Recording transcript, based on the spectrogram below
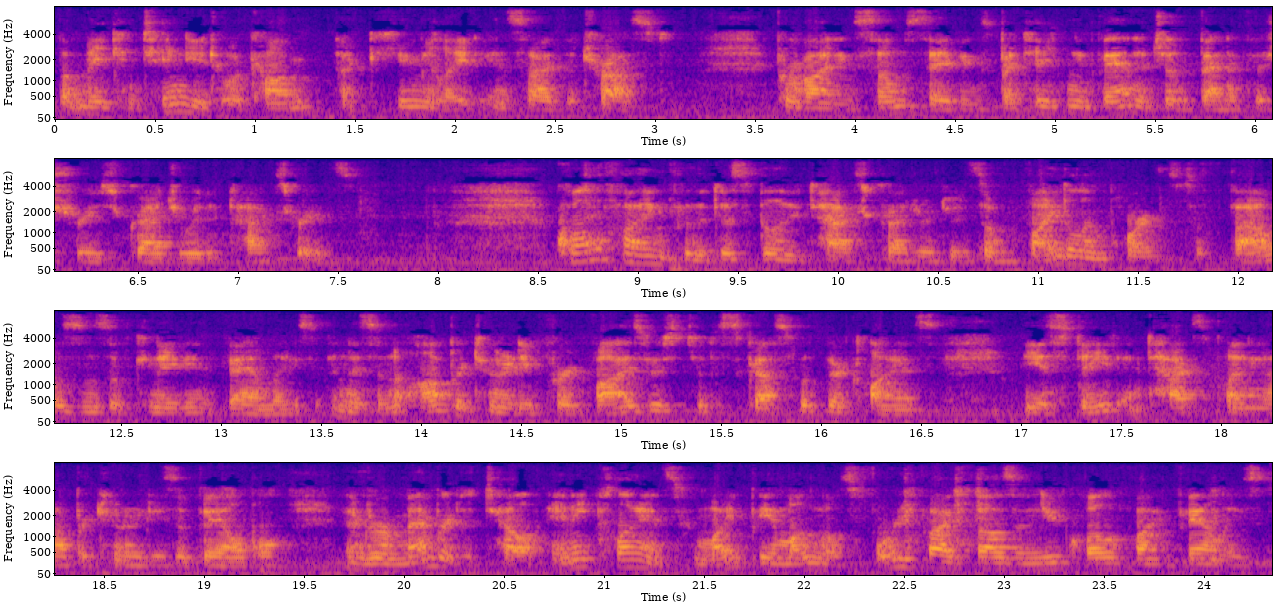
but may continue to accum- accumulate inside the trust, providing some savings by taking advantage of the beneficiary's graduated tax rates. Qualifying for the disability tax credit is of vital importance to thousands of Canadian families and is an opportunity for advisors to discuss with their clients the estate and tax planning opportunities available. And remember to tell any clients who might be among those 45,000 new qualifying families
